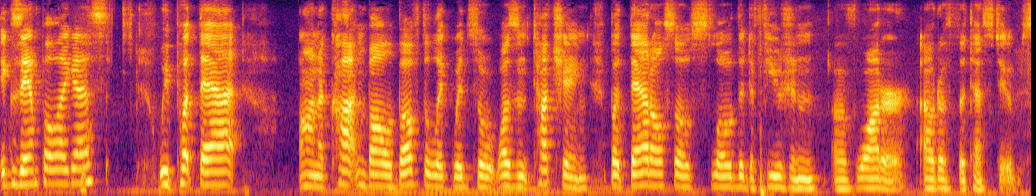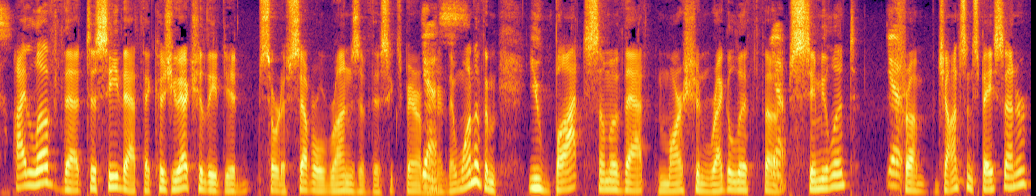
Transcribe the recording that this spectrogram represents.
example i guess. We put that on a cotton ball above the liquid so it wasn't touching, but that also slowed the diffusion of water out of the test tubes. I loved that to see that because you actually did sort of several runs of this experiment. Yes. And then one of them, you bought some of that Martian regolith uh, Yep. simulant Yep. from Johnson Space Center.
